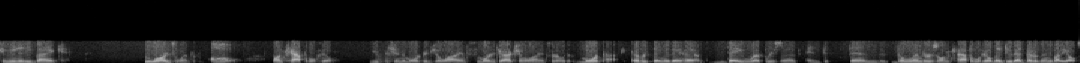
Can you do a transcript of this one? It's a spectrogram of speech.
community bank, large lender, all on Capitol Hill. You mentioned the Mortgage Alliance, the Mortgage Action Alliance earlier, MORPAC, everything that they have. They represent and defend the lenders on Capitol Hill. They do that better than anybody else.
